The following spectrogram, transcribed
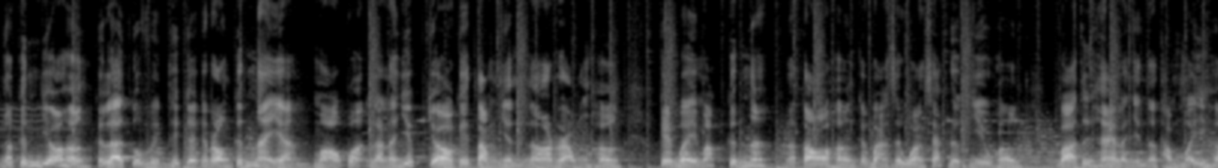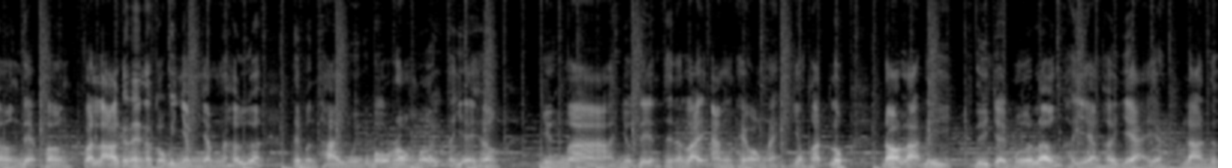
nó kính gió hơn. Cái lợi của việc thiết kế cái ron kính này á một á, là nó giúp cho cái tầm nhìn nó rộng hơn cái bề mặt kính á, nó to hơn các bạn sẽ quan sát được nhiều hơn. Và thứ hai là nhìn nó thẩm mỹ hơn đẹp hơn. Và lỡ cái này nó có bị nhâm nhâm nó hư á thì mình thay nguyên cái bộ ron mới nó dễ hơn. Nhưng mà nhược điểm thì nó lại ăn theo ông này giống hệt luôn. Đó là đi đi trời mưa lớn thời gian hơi dài á, là nước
